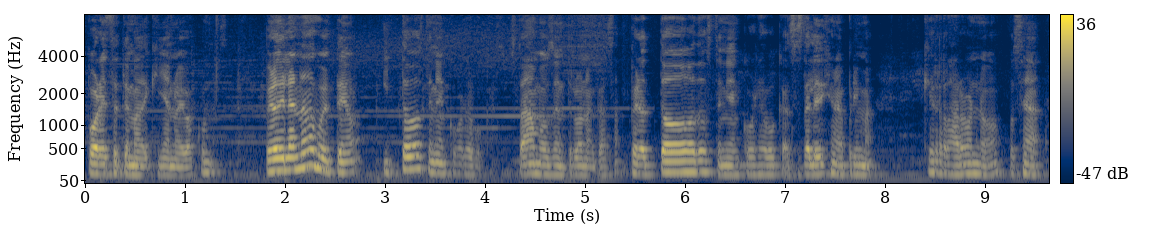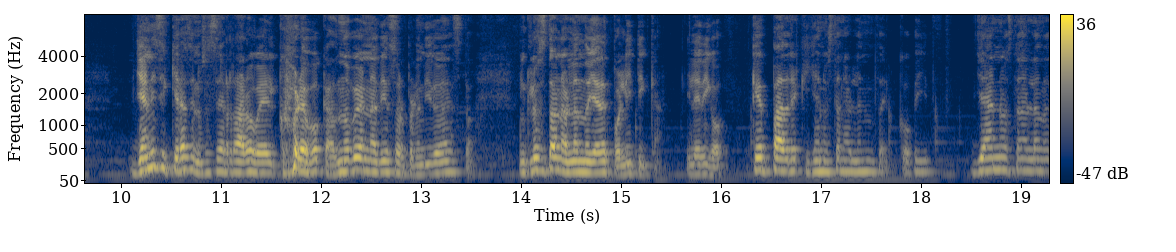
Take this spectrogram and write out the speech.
por este tema de que ya no hay vacunas. Pero de la nada volteo y todos tenían cubrebocas. Estábamos dentro de una casa, pero todos tenían cubrebocas. Hasta le dije a una prima, qué raro, ¿no? O sea, ya ni siquiera se nos hace raro ver el cubrebocas. No veo a nadie sorprendido de esto. Incluso estaban hablando ya de política. Y le digo, qué padre que ya no están hablando de COVID. Ya no están hablando,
